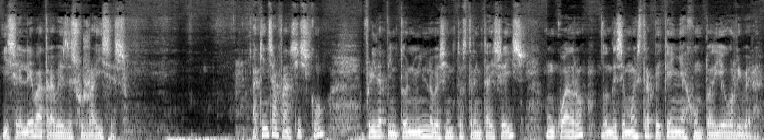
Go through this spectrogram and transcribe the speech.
y se eleva a través de sus raíces. Aquí en San Francisco, Frida pintó en 1936 un cuadro donde se muestra pequeña junto a Diego Rivera.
